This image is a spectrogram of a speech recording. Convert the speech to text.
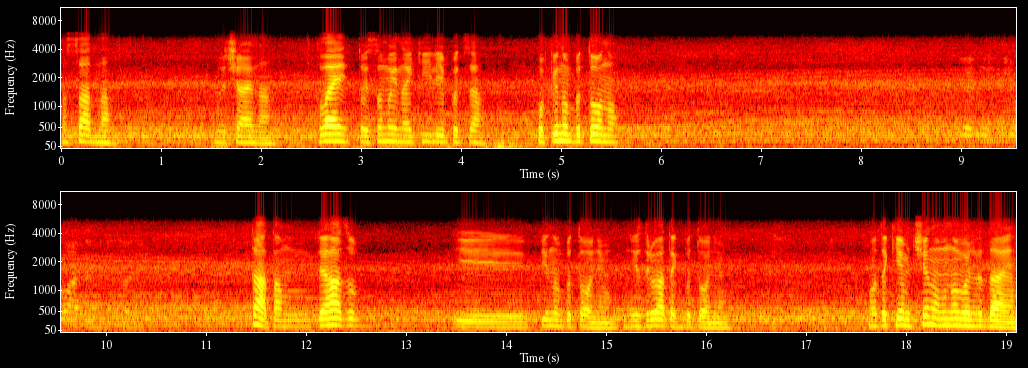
фасадна, звичайна. Клей, той самий, на який ліпиться по пінобетону. Так, там для газу і пінобетонів, ніздрюватих бетонів. Отаким чином воно виглядає.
